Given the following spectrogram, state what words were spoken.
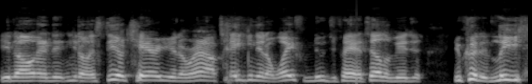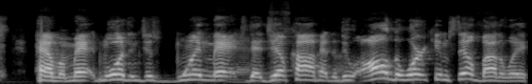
you know, and then you know, and still carry it around, taking it away from New Japan Television, you could at least have a match more than just one match yeah. that Jeff Cobb had to do all the work himself, by the way,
